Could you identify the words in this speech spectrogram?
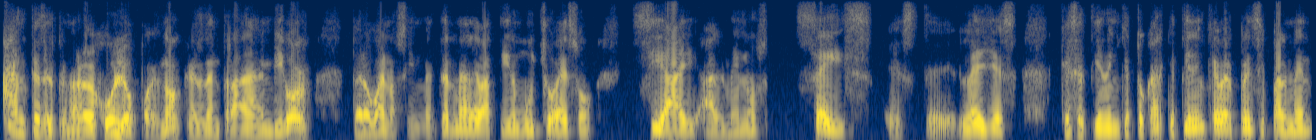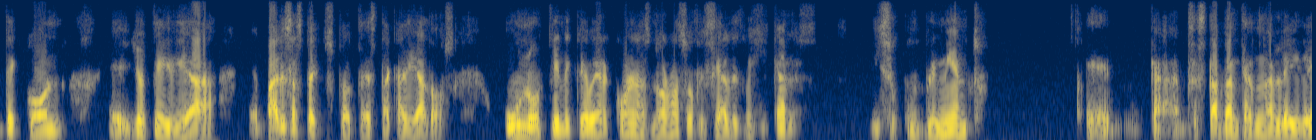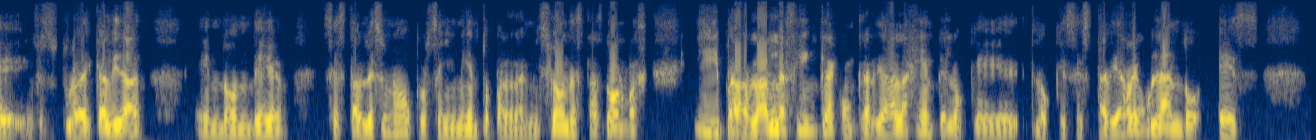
antes del primero de julio, pues, ¿no? Que es la entrada en vigor. Pero bueno, sin meterme a debatir mucho eso, sí hay al menos seis este, leyes que se tienen que tocar, que tienen que ver principalmente con, eh, yo te diría, eh, varios aspectos, pero te destacaría dos. Uno tiene que ver con las normas oficiales mexicanas y su cumplimiento. Eh, se está planteando una ley de infraestructura de calidad en donde se establece un nuevo procedimiento para la emisión de estas normas y para hablarle así con claridad a la gente lo que lo que se estaría regulando es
